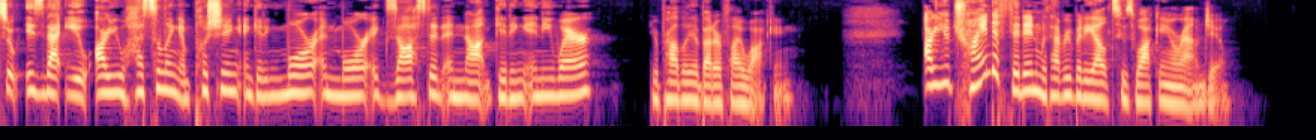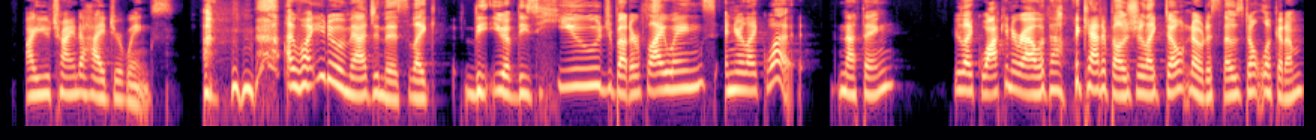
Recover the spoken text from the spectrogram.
So is that you? Are you hustling and pushing and getting more and more exhausted and not getting anywhere? You're probably a butterfly walking. Are you trying to fit in with everybody else who's walking around you? Are you trying to hide your wings? I want you to imagine this like the, you have these huge butterfly wings and you're like, what? Nothing. You're like walking around without the caterpillars. You're like, don't notice those. Don't look at them.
